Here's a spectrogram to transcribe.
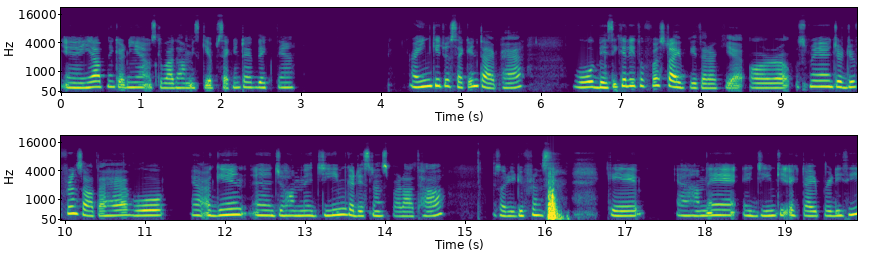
ये आपने करनी है, उसके बाद हम इसकी अब सेकेंड टाइप देखते हैं। आइन की जो सेकेंड टाइप है, वो बेसिकली तो फ़र्स्ट टाइप की तरह की है, और उसमें जो डिफरेंस आता है, वो अगेन जो हमने जीम का डिस्टेंस पढ़ा था सॉरी डिफरेंस के हमने जीम की एक टाइप पढ़ी थी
